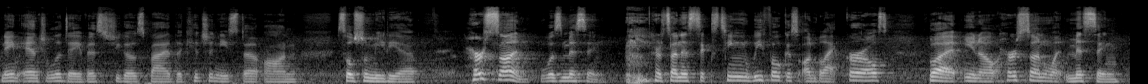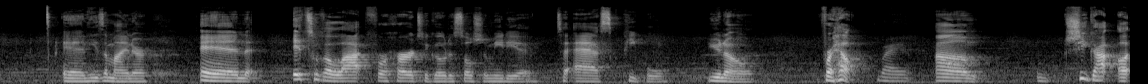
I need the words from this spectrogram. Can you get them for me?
named Angela Davis, she goes by the Kitchenista on social media. Her son was missing. her son is 16. We focus on black girls, but you know her son went missing, and he's a minor. And it took a lot for her to go to social media to ask people, you know, for help Right. um, she got an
